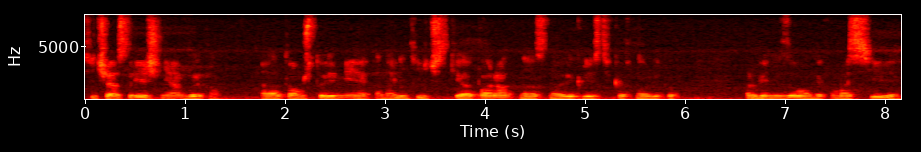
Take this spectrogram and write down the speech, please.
Сейчас речь не об этом, а о том, что имея аналитический аппарат на основе крестиков-ноликов, организованных в массиве,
